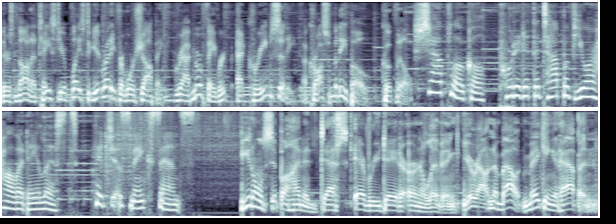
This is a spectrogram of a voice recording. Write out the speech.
There's not a tastier place to get ready for more shopping. Grab your favorite at Cream City, across from the depot, Cookeville. Shop local. Put it at the top of your holiday lists. It just makes sense. You don't sit behind a desk every day to earn a living. You're out and about making it happen.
